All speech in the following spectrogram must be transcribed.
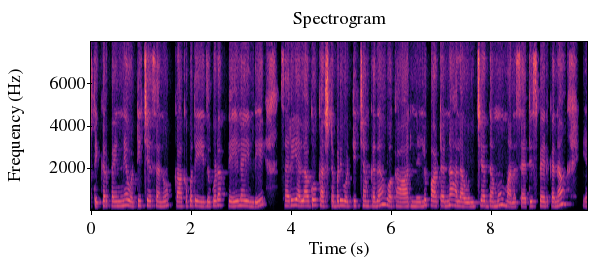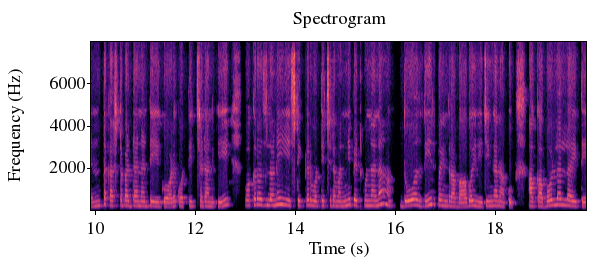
స్టిక్కర్ పైనే ఒట్టించేశాను కాకపోతే ఇది కూడా ఫెయిల్ అయింది. సరే ఎలాగో కష్టపడి ఒట్టించాం కదా! ఒక ఆరు నెలల పాటన్నా అలా ఉంచేద్దాము మన సాటిస్ఫైడ్ కన్నా ఎంత కష్టపడ్డానంటే ఈ గోడ కొట్టించడానికి ఒక రోజులోనే ఈ స్టిక్కర్ ఒట్టించడం అన్ని పెట్టుకున్నానా దోల తీరిపోయిందిరా బాబోయ్! నిజంగా నాకు. ఆ కబోర్డ్‌లలో అయితే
